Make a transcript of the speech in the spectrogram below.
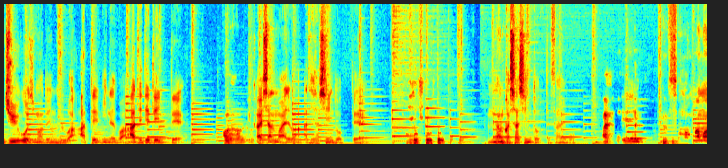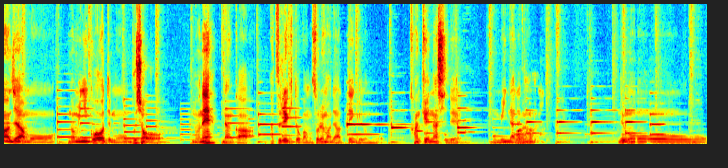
15時までにわーってみんなでわーって出て行ってはいはいはい。会社の前でわーって写真撮って なんか写真撮って最後。はい。でそのままじゃあもう飲みに行こうってもう部署のねなんか圧力とかもそれまであってんけども関係なしでもうみんなで飲んででも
